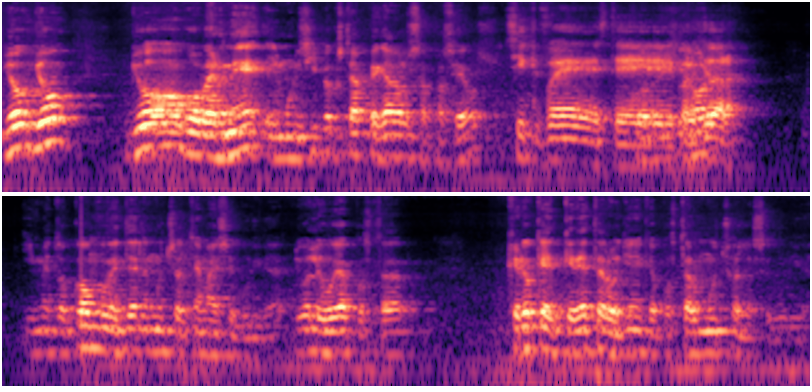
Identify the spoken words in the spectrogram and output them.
Yo, yo, yo goberné el municipio que está pegado a los zapaseos Sí, que fue este, Corregidora. y me tocó meterle mucho al tema de seguridad. Yo le voy a apostar, creo que Querétaro tiene que apostar mucho a la seguridad.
